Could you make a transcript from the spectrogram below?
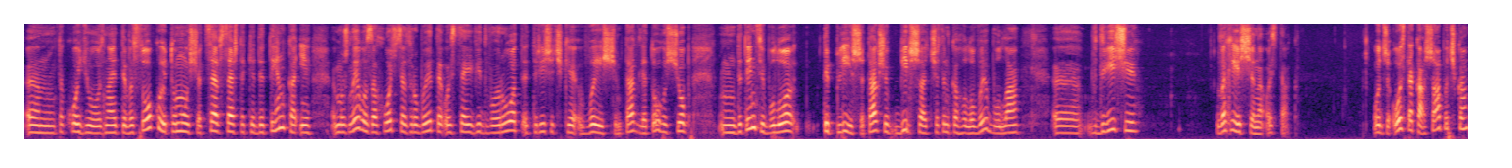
ем, такою, знаєте, високою, тому що це все ж таки дитинка, і можливо захочеться зробити ось цей відворот трішечки вищим, так, для того, щоб дитинці було тепліше, так, щоб більша частинка голови була е, вдвічі захищена. Ось так. Отже, ось така шапочка.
